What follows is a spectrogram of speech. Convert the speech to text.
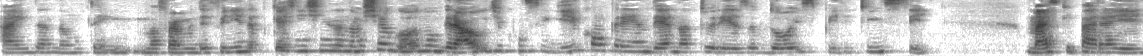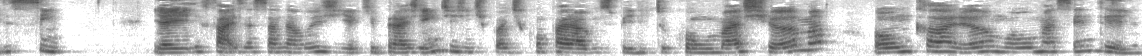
ainda não tem uma forma definida, porque a gente ainda não chegou no grau de conseguir compreender a natureza do espírito em si. Mas que para eles, sim. E aí ele faz essa analogia que para a gente, a gente pode comparar o espírito com uma chama ou um clarão, ou uma centelha.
